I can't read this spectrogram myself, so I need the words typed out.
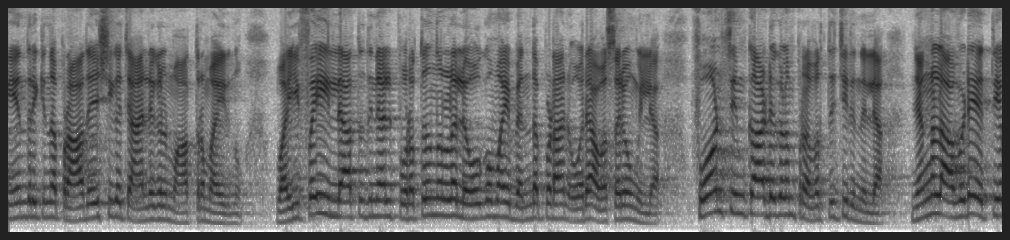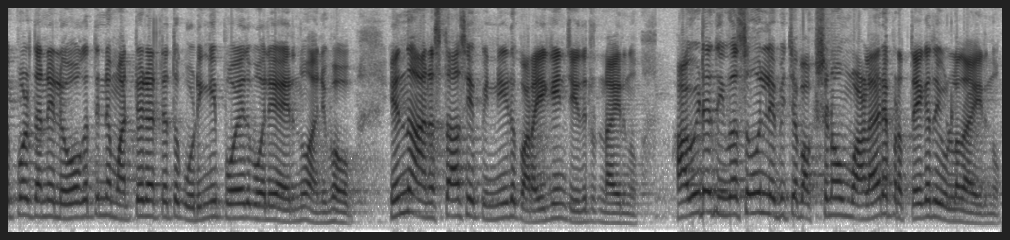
നിയന്ത്രിക്കുന്ന പ്രാദേശിക ചാനലുകൾ മാത്രമായിരുന്നു. വൈഫൈ ഇല്ലാത്തതിനാൽ പുറത്തുനിന്നുള്ള ലോകവുമായി ബന്ധപ്പെടാൻ ഒരവസരവുമില്ല. ഫോൺ സിം കാർഡുകളും പ്രവർത്തിച്ചിരുന്നില്ല. ഞങ്ങൾ അവിടെ എത്തിയപ്പോൾ തന്നെ ലോകത്തിന്റെ മറ്റൊരറ്റത്ത് കുടുങ്ങിപ്പോയതുപോലെയായിരുന്നു അനുഭവം എന്ന് അനസ്താസിയ പിന്നീട് പറയുകയും ചെയ്തിട്ടുണ്ടായിരുന്നു. അവിടെ ദിവസവും ലഭിച്ച ഭക്ഷണവും വളരെ പ്രത്യേകതയുള്ളതായിരുന്നു.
